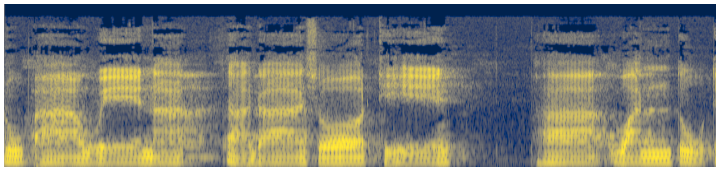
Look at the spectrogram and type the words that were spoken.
นุภาเวนะสดาโสทิภาวันตุเต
